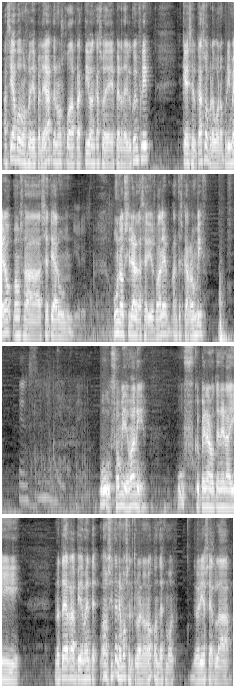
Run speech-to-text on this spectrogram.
Así ya podemos medio pelear. Tenemos jugada proactiva en caso de perder el coin flip que es el caso, pero bueno, primero vamos a setear un, un auxiliar de asedios, ¿vale? Antes que a Rombiz. Uh, show me the money. Uf, qué pena no tener ahí... No tener rápidamente... Bueno, sí tenemos el trueno, ¿no? Con Deathmold. Debería ser la...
